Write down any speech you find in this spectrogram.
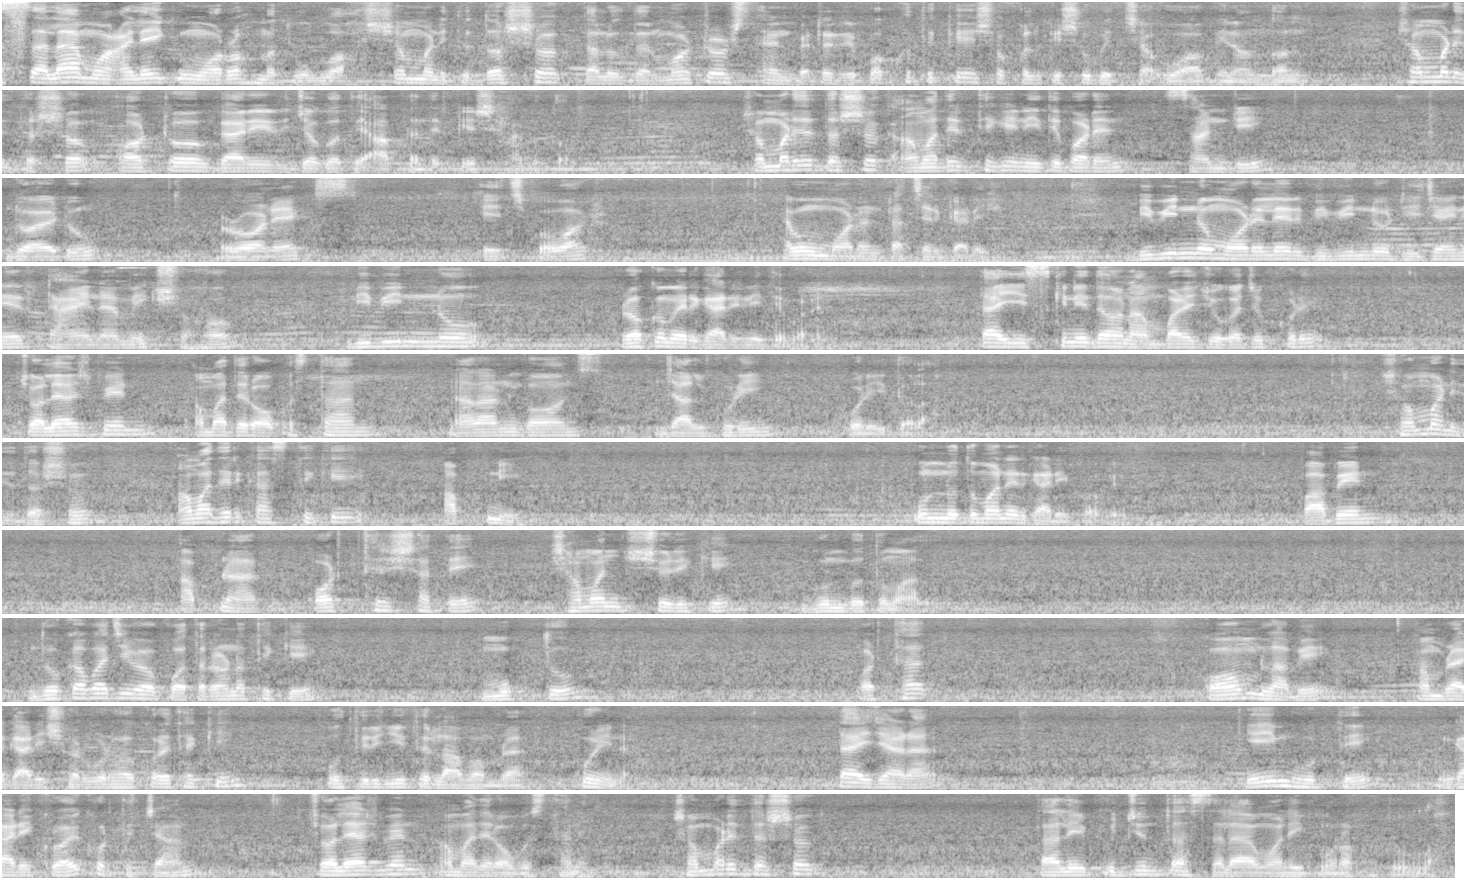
আসসালামু আলাইকুম ওরহমতুল্লাহ। সম্মানিত দর্শক, তালুকদার মোটরস অ্যান্ড ব্যাটারির পক্ষ থেকে সকলকে শুভেচ্ছা ও অভিনন্দন। সম্মানিত দর্শক, অটো, গাড়ির জগতে আপনাদেরকে স্বাগত। সম্মানিত দর্শক, আমাদের থেকে নিতে পারেন সানডি ডয়েডো রনেক্স এইচ পাওয়ার এবং মডার্ন টাচের গাড়ি। বিভিন্ন মডেলের, বিভিন্ন ডিজাইনের ডায়নামিক সহ বিভিন্ন রকমের গাড়ি নিতে পারেন। তাই স্ক্রিনে দেওয়া নাম্বারে যোগাযোগ করে চলে আসবেন আমাদের অবস্থান নারায়ণগঞ্জ, জালকুড়ি, করিতলা। সম্মানিত দর্শক, আমাদের কাছ থেকে আপনি উন্নত মানের গাড়ি পাবেন। পাবেন আপনার অর্থের সাথে সামঞ্জস্য রেখে গুণগত মাল। ধোকাবাজি বা প্রতারণা থেকে মুক্ত, অর্থাৎ কম লাভে আমরা গাড়ি সরবরাহ করে থাকি অতিরঞ্জিত লাভ আমরা করি না। তাই যারা এই মুহূর্তে গাড়ি ক্রয় করতে চান, চলে আসবেন আমাদের অবস্থানে। সম্মানিত দর্শক, তাহলে এই পর্যন্ত আসসালামু আলাইকুম রহমতুল্লাহ।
